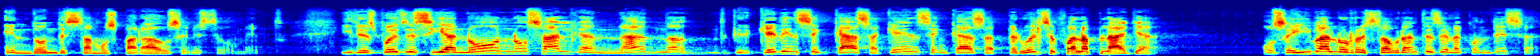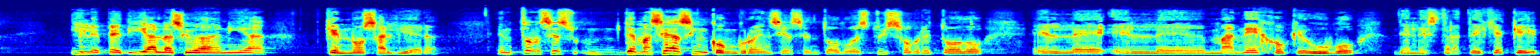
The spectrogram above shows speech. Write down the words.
en dónde estamos parados en este momento. Y después decía, no, no salgan, quédense en casa, quédense en casa. Pero él se fue a la playa o se iba a los restaurantes de la condesa y le pedía a la ciudadanía que no saliera. Entonces, demasiadas incongruencias en todo esto y sobre todo el, eh, eh, manejo que hubo de la estrategia que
